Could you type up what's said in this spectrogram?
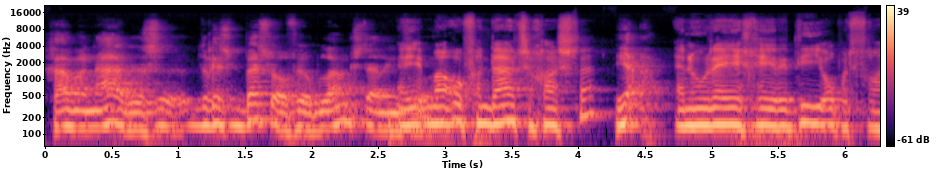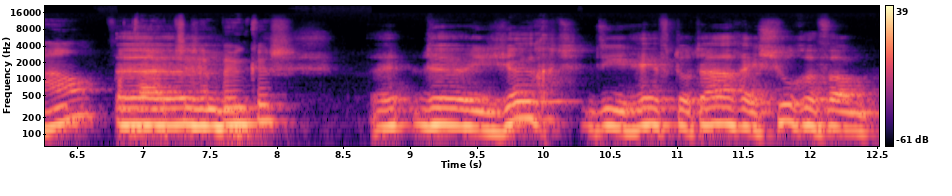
ga maar na. Dus er is best wel veel belangstelling en, voor. Maar ook van Duitse gasten? Ja. En hoe reageren die op het verhaal van Duitsers en bunkers? de jeugd die heeft totaal geen sjoegen van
